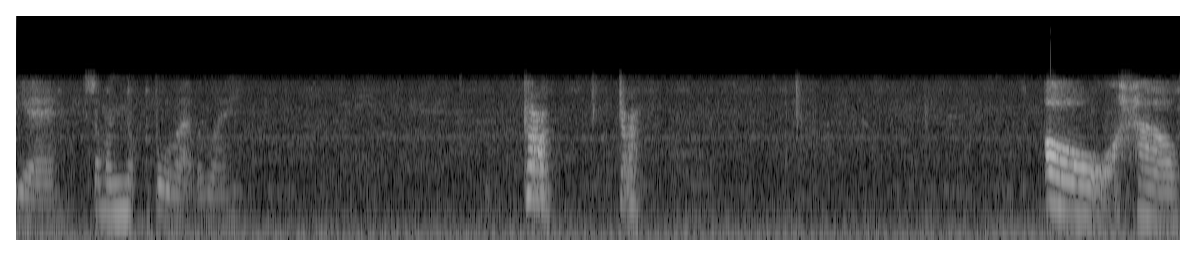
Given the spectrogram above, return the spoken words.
yeah, someone knocked the ball out of the way. God damn. Oh, how?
